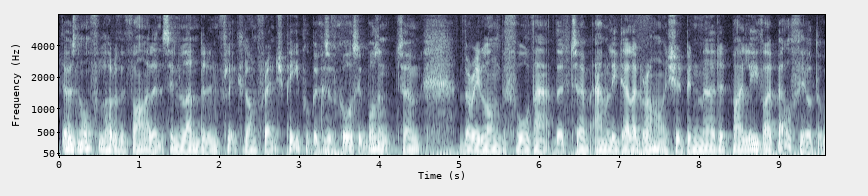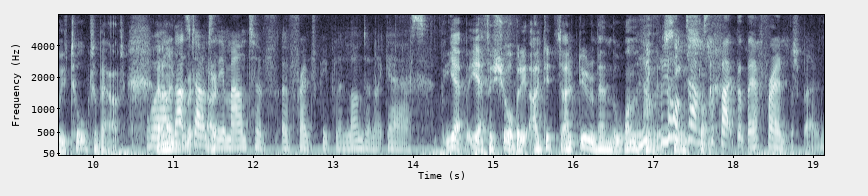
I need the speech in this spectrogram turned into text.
there was an awful lot of violence in London inflicted on French people because, of course, it wasn't um, very long before that that um, Amélie Delagrange had been murdered by Levi Bellfield that we've talked about. And Well, I- that's down to I- the amount of, of French people in London, I guess. Yeah, but yeah, for sure. But it, I did, I do remember one thing that Not seems down to the fact that they're French, Ben.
